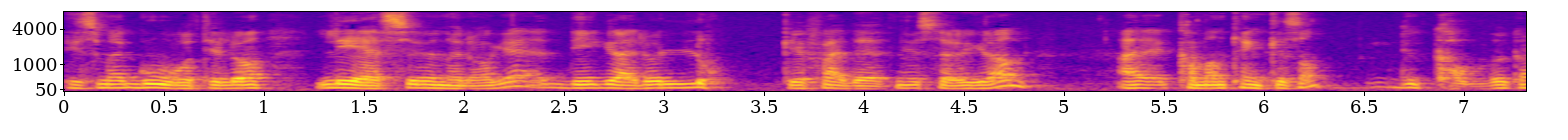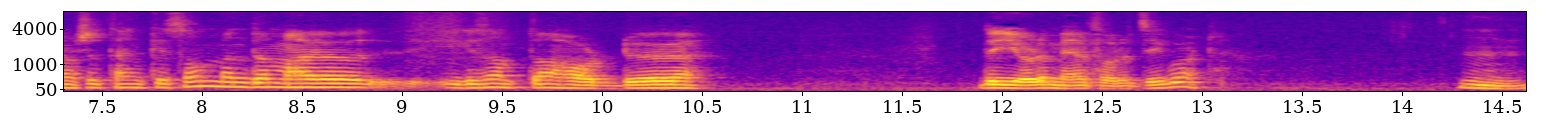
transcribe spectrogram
de som er gode til å lese underlaget, de greier å lukke ferdighetene i større grad. Er, kan man tenke sånn? Du kan vel kanskje tenke sånn, men de har jo ikke sant, Da har du Det gjør det mer forutsigbart. Mm.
